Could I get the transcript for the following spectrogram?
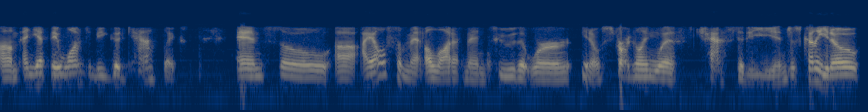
um, and yet they wanted to be good Catholics. And so uh, I also met a lot of men too that were, you know, struggling with chastity and just kind of, you know,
